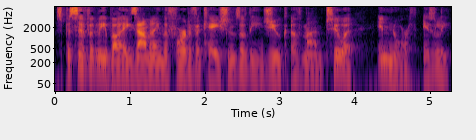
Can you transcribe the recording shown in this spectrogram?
specifically by examining the fortifications of the Duke of Mantua in North Italy.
